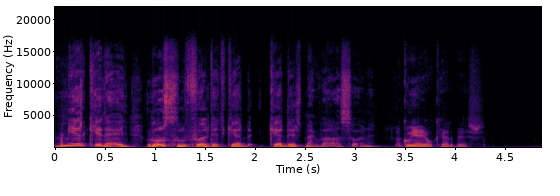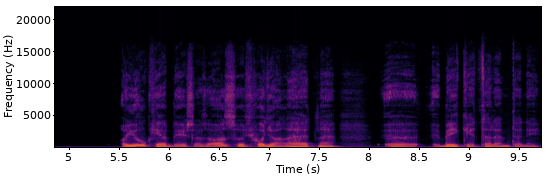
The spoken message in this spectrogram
Miért kéne egy rosszul föltét kérdést megválaszolni? Akkor milyen jó kérdés? A jó kérdés az az, hogy hogyan lehetne ö, békét teremteni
